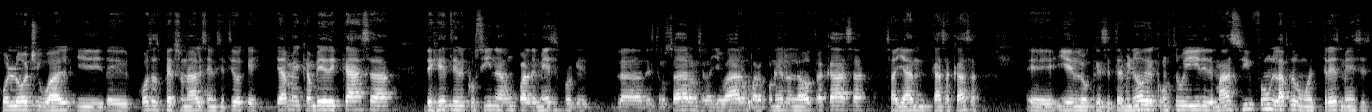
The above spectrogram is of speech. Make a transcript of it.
Holoch igual y de cosas personales en el sentido de que ya me cambié de casa, dejé de tener cocina un par de meses porque la destrozaron, se la llevaron para ponerlo en la otra casa, o sea, ya en casa a casa. Eh, y en lo que se terminó de construir y demás, sí fue un lapso como de tres meses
